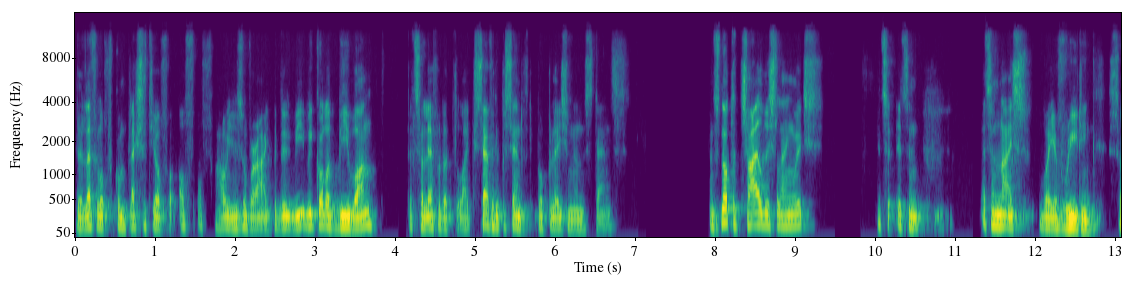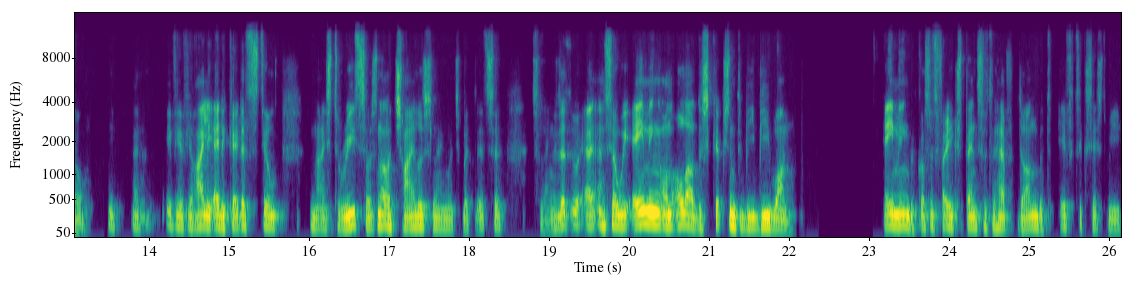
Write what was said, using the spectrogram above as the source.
the level of complexity of, of, of how you write. But we, we call it B1. That's a level that like 70% of the population understands. And it's not a childish language. It's a, it's an it's a nice way of reading. So if you're highly educated, it's still nice to read. So it's not a childish language, but it's a, it's a language. That, and so we're aiming on all our description to be B1. Aiming because it's very expensive to have done, but if it exists, we,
